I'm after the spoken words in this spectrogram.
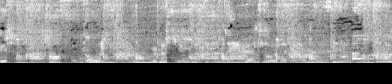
点上蜡烛四个五个六个一个字大家忍住这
